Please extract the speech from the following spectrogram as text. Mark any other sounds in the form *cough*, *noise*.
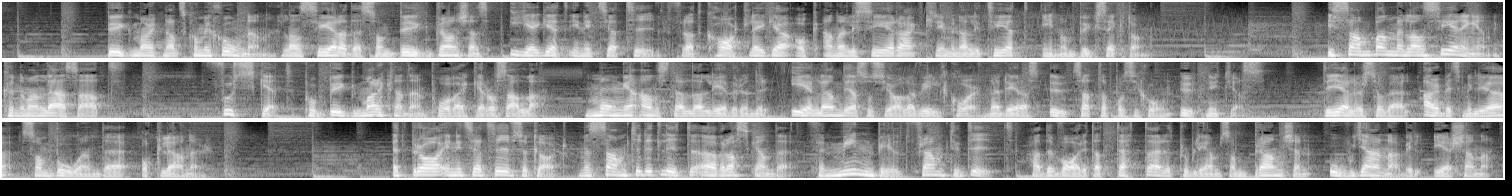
Byggmarknadskommissionen lanserades som byggbranschens eget initiativ för att kartlägga och analysera kriminalitet inom byggsektorn. I samband med lanseringen kunde man läsa att Fusket på byggmarknaden påverkar oss alla. Många anställda lever under eländiga sociala villkor när deras utsatta position utnyttjas. Det gäller såväl arbetsmiljö som boende och löner. Ett bra initiativ såklart, men samtidigt lite överraskande, för min bild fram till dit hade varit att detta är ett problem som branschen ogärna vill erkänna.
